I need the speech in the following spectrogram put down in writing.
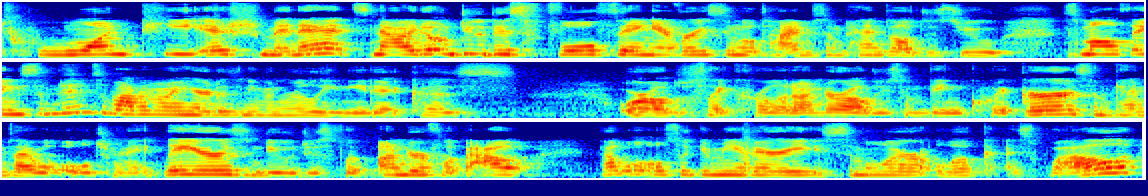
20-ish minutes. Now, I don't do this full thing every single time. Sometimes I'll just do small things. Sometimes the bottom of my hair doesn't even really need it because or I'll just like curl it under. I'll do something quicker. Sometimes I will alternate layers and do just flip under, flip out. That will also give me a very similar look as well.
